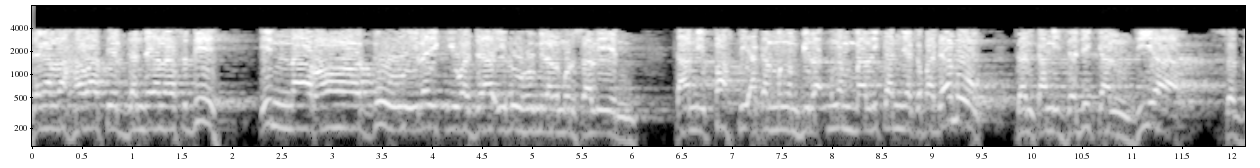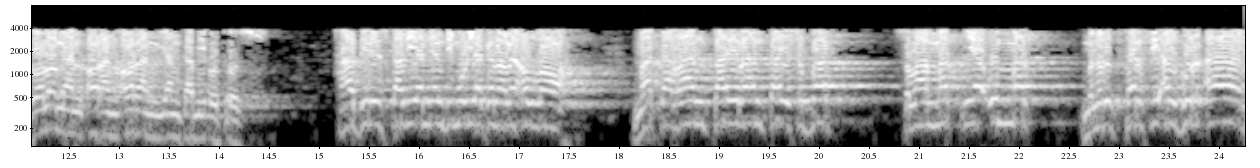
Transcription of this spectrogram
janganlah khawatir dan janganlah sedih. Inna radu ilaiki wa jailuhu minal mursalin. Kami pasti akan mengembalikannya kepadamu dan kami jadikan dia segolongan orang-orang yang kami utus. Hadirin sekalian yang dimuliakan oleh Allah maka rantai-rantai sebab selamatnya umat menurut versi Al-Quran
